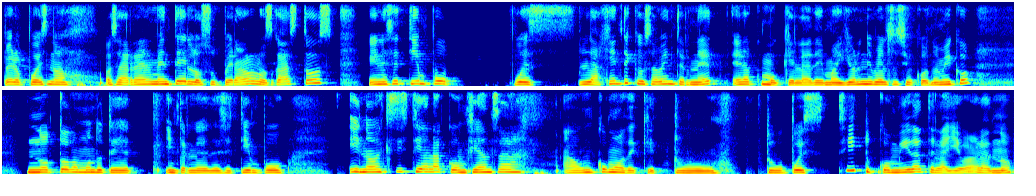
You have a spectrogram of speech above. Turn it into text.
pero pues no, o sea, realmente lo superaron los gastos. En ese tiempo, pues la gente que usaba internet era como que la de mayor nivel socioeconómico. No todo mundo tenía internet en ese tiempo y no existía la confianza aún como de que tu, tu, pues sí, tu comida te la llevaran, ¿no?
